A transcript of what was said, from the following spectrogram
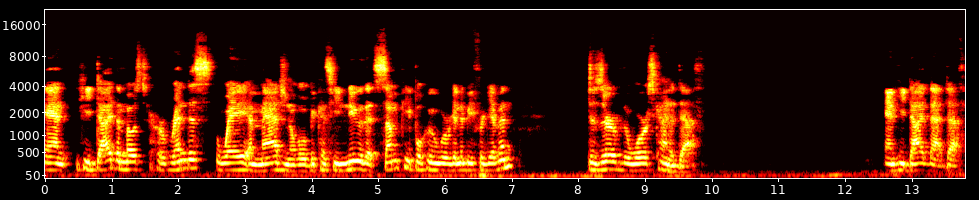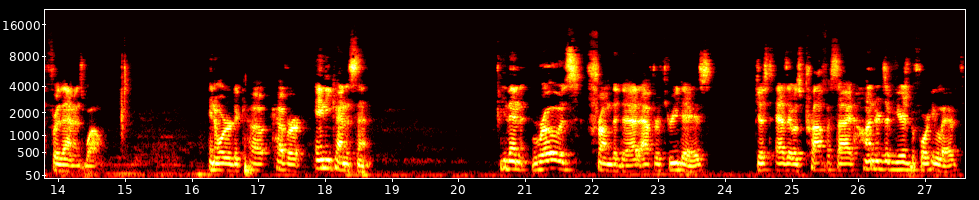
and he died the most horrendous way imaginable because he knew that some people who were going to be forgiven deserved the worst kind of death. And he died that death for them as well in order to co- cover any kind of sin. He then rose from the dead after three days, just as it was prophesied hundreds of years before he lived.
